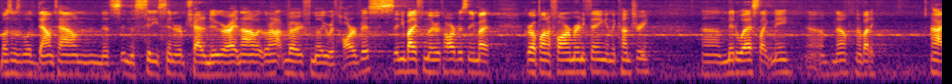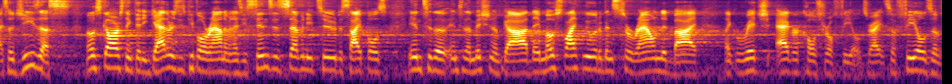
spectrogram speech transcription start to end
most of us live downtown in, this, in the city center of Chattanooga right now, we're not very familiar with harvests. Anybody familiar with harvests? Anybody grow up on a farm or anything in the country? Um, Midwest like me? Um, no, nobody. All right, so Jesus, most scholars think that he gathers these people around him, and as he sends his 72 disciples into the, into the mission of God, they most likely would have been surrounded by like rich agricultural fields, right? So fields of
